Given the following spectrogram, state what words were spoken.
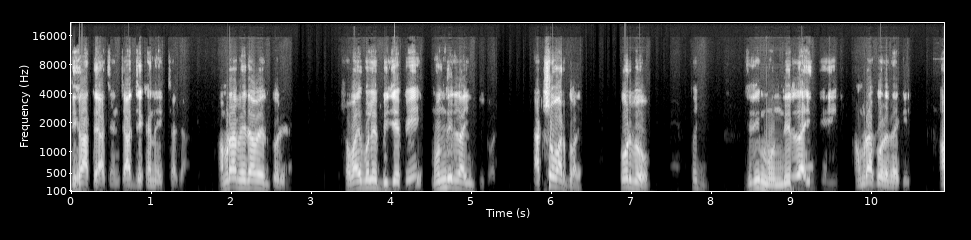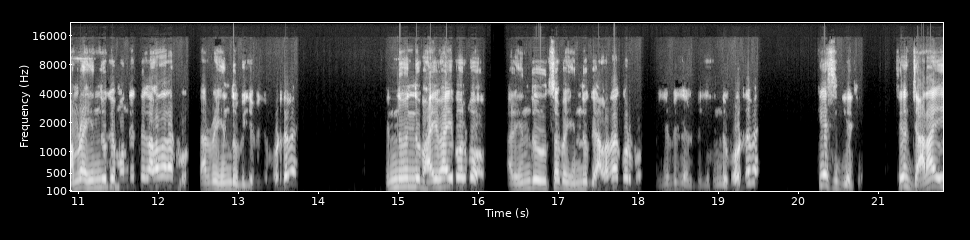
দীঘাতে আছেন যার যেখানে ইচ্ছা যান আমরা ভেদাভেদ করি না। সবাই বলে বিজেপি মন্দির রাজনীতি করে একশো বার করে করবেও। তো যদি মন্দির রাজনীতি আমরা করে থাকি আমরা হিন্দুকে মন্দির থেকে আলাদা রাখব? তারপরে হিন্দু বিজেপিকে ভোট দেবে? হিন্দু হিন্দু ভাই ভাই বলব আর হিন্দু উৎসবে হিন্দুকে আলাদা করব? বিজেপিকে হিন্দু ভোট দেবে? কে শিখিয়েছে? সে যারা এই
